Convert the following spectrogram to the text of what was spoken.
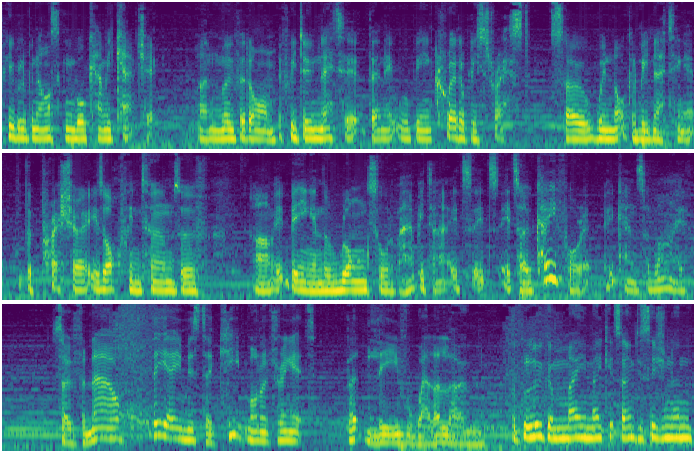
People have been asking, well, can we catch it and move it on? If we do net it, then it will be incredibly stressed. So we're not going to be netting it. The pressure is off in terms of um, it being in the wrong sort of habitat. It's, it's, it's okay for it. It can survive. So for now, the aim is to keep monitoring it but leave well alone. The beluga may make its own decision and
